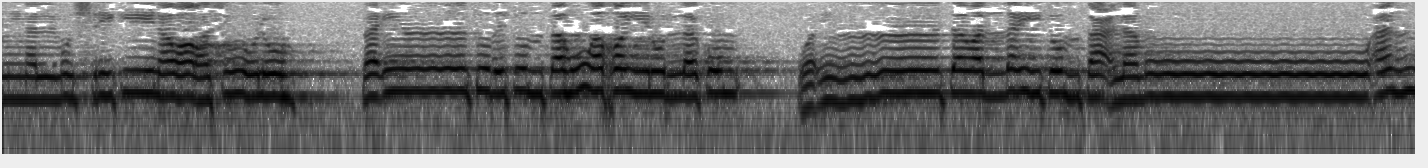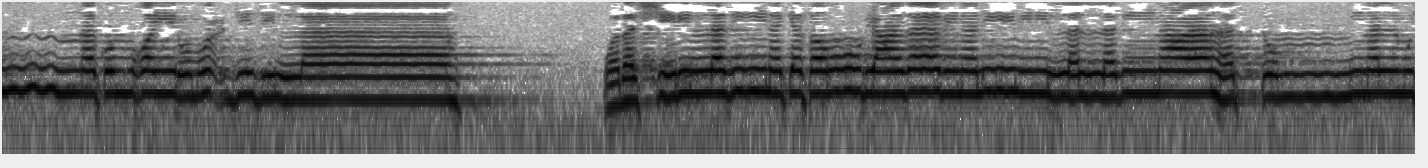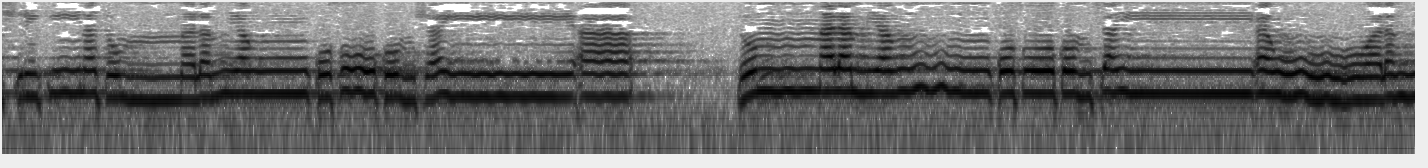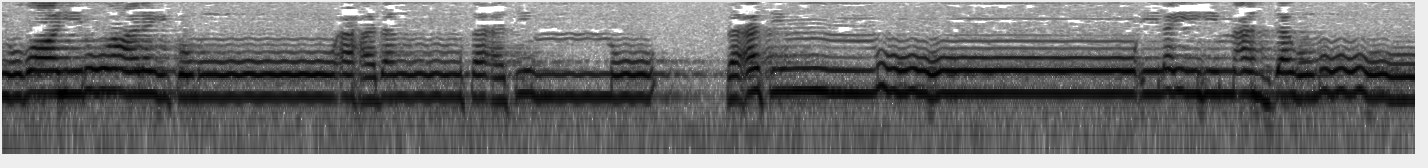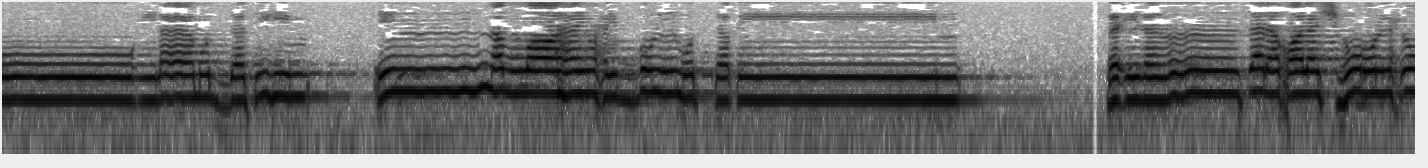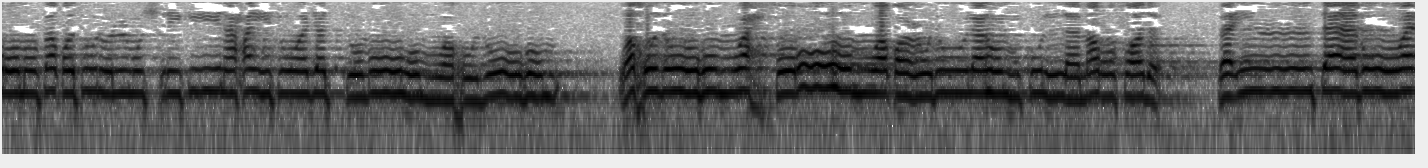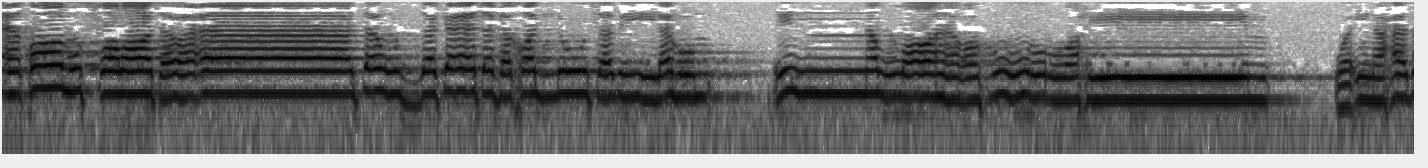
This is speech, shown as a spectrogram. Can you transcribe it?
من المشركين ورسوله. فإن تبتم فهو خير لكم وإن توليتم فاعلموا أنكم غير معجز الله. وبشر الذين كفروا بعذاب أليم إلا الذين عاهدتم من المشركين ثم لم ينقصوكم شيئا ثم لم ينقصوكم شيئا ولم يظاهروا عليكم أحدا فأتموا فأتموا إليهم عهدهم إلى مدتهم إن الله يحب المتقين. فإذا انسلخ الأشهر الحرم فاقتلوا المشركين حيث وجدتموهم وخذوهم وخذوهم واحصروهم واقعدوا لهم كل مرصد فإن تابوا وأقاموا الصلاة وآتوا الزكاة فخلوا سبيلهم إن الله غفور رحيم وإن أحد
